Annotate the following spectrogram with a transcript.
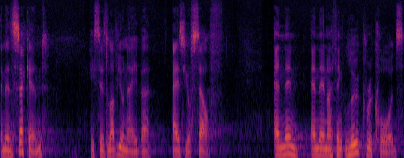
And then, second, he says, Love your neighbor as yourself. And then, and then I think Luke records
